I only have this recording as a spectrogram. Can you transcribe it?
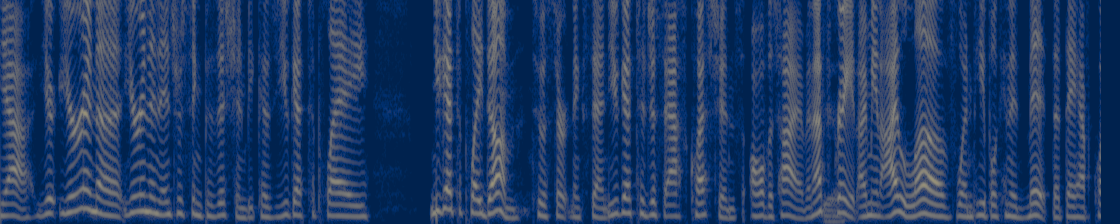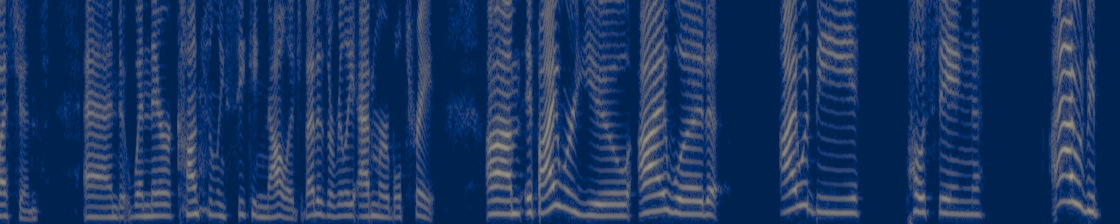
Yeah, you're you're in a you're in an interesting position because you get to play you get to play dumb to a certain extent. You get to just ask questions all the time. And that's yeah. great. I mean, I love when people can admit that they have questions and when they're constantly seeking knowledge. That is a really admirable trait. Um, if I were you, I would I would be posting I would be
